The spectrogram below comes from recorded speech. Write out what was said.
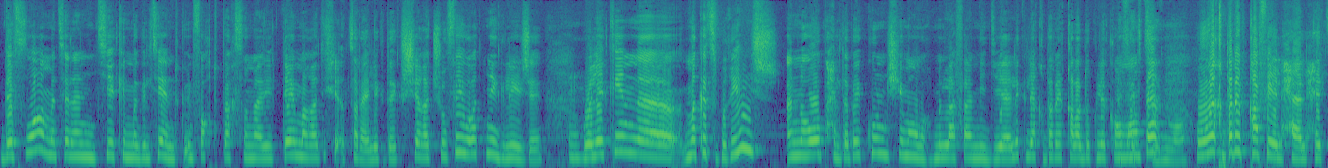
des fois مثلا انت كما قلتي عندك une forte personnalité ما غاديش يأثر عليك داك الشيء غتشوفيه وت négliger ولكن آه، ما كتبغيش أنه بحال دابا يكون شي membre من la famille ديالك اللي يقدر يقرأ دوك les commentaires. هو يقدر يبقى فيه الحال حيت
